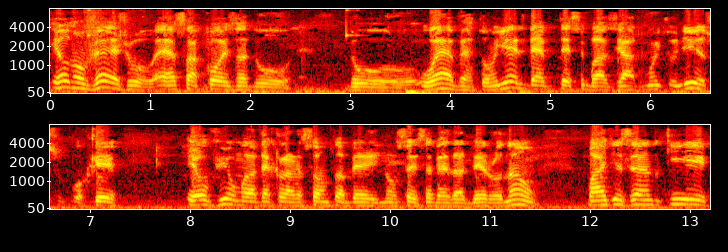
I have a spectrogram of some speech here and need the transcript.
eu não vejo essa coisa do, do Everton, e ele deve ter se baseado muito nisso, porque eu vi uma declaração também, não sei se é verdadeira ou não, mas dizendo que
